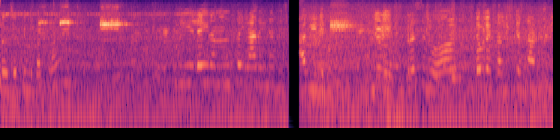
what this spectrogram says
నువ్వు చెప్పింది తీసు అవి చూడు డ్రెస్సులు డబుల్ ఎక్స్ఎల్ ఇచ్చేస్తా ఉంటుంది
